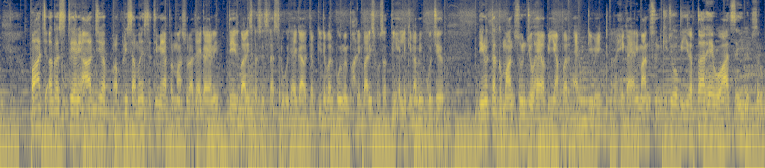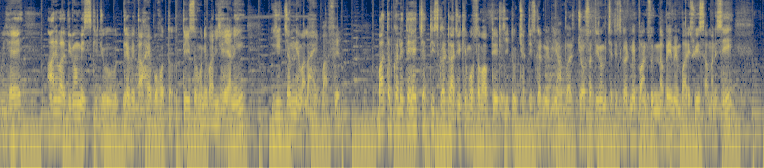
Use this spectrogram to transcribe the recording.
पाँच अगस्त, यानी आज अपनी सामान्य स्थिति में यहाँ पर मानसून आ जाएगा, यानी तेज बारिश का सिलसिला शुरू हो जाएगा, जबकि जबलपुर में भारी बारिश हो सकती है, लेकिन अभी कुछ दिनों तक मानसून जो है अभी यहाँ पर एक्टिवेट रहेगा। यानी मानसून की जो अभी रफ्तार है, वो आज से ही शुरू हुई है। आने वाले दिनों में इसकी जो तीव्रता है, बहुत तेज होने वाली है, यानी ये जमने वाला है एक बार फिर। बात अब कर लेते हैं छत्तीसगढ़ राज्य के मौसम अपडेट की। तो छत्तीसगढ़ में भी यहाँ पर चौसठ दिनों में, छत्तीसगढ़ में पाँच सौ नब्बे में बारिश हुई सामान्य से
